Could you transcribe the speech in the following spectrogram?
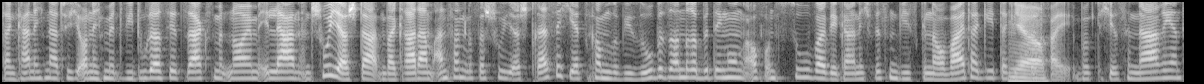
dann kann ich natürlich auch nicht mit, wie du das jetzt sagst, mit neuem Elan ins Schuljahr starten, weil gerade am Anfang ist das Schuljahr stressig. Jetzt kommen sowieso besondere Bedingungen auf uns zu, weil wir gar nicht wissen, wie es genau weitergeht. Da gibt es ja. ja drei mögliche Szenarien. Szenarien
